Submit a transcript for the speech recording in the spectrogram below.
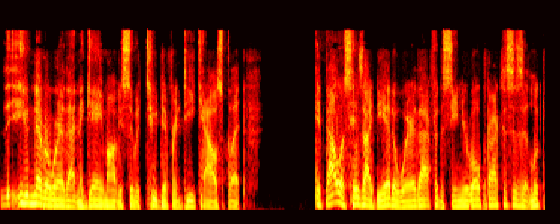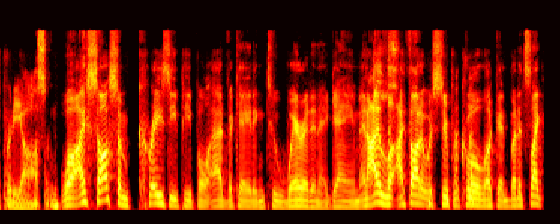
you'd never wear that in a game, obviously, with two different decals, but if that was his idea to wear that for the senior bowl practices, it looked pretty awesome. Well, I saw some crazy people advocating to wear it in a game, and I lo- I thought it was super cool looking. But it's like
